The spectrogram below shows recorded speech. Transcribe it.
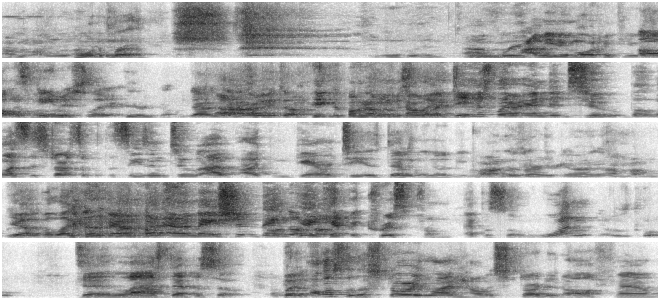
I'm, I'm, water breath. I'm, I'm even more confused. Oh, This. Demon Slayer. Here we go. That, that's All what right. he going on. Demon Slayer. like, Demon Slayer ended too, but once it starts up with the season two, I I can guarantee it's definitely gonna be part of Manga's the already done. I'm, I'm good. Yeah, but like fam, that animation, they, Oh, no, they no. kept it crisp from episode one it was cool. to last episode. But also the storyline, how it started off, fam.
